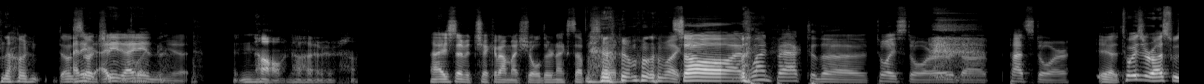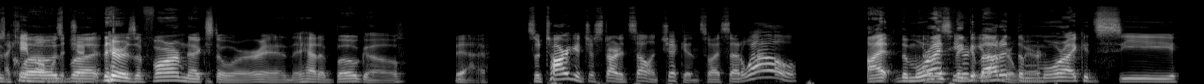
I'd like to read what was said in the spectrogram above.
No, don't I start need- I need- I need- yet. No, no, no, no. I just have a chicken on my shoulder next episode. Like, so I went back to the toy store, the pet store. yeah, Toys R Us was I came home with closed, but chicken. there was a farm next door, and they had a BOGO. Yeah. So Target just started selling chicken. So I said, well, I the more I I, think about it, the more I could see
